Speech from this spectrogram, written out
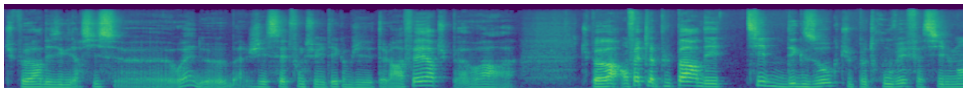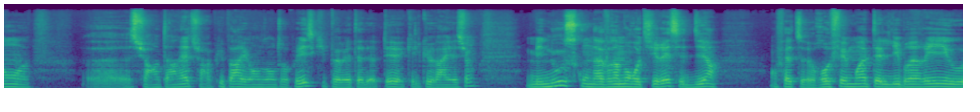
tu peux avoir des exercices, euh, ouais, de bah, j'ai cette fonctionnalité comme je disais tout à l'heure à faire, tu peux avoir, euh, tu peux avoir, en fait la plupart des types d'exos que tu peux trouver facilement euh, sur internet, sur la plupart des grandes entreprises, qui peuvent être adaptés avec quelques variations. Mais nous, ce qu'on a vraiment retiré, c'est de dire, en fait, refais-moi telle librairie, ou,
